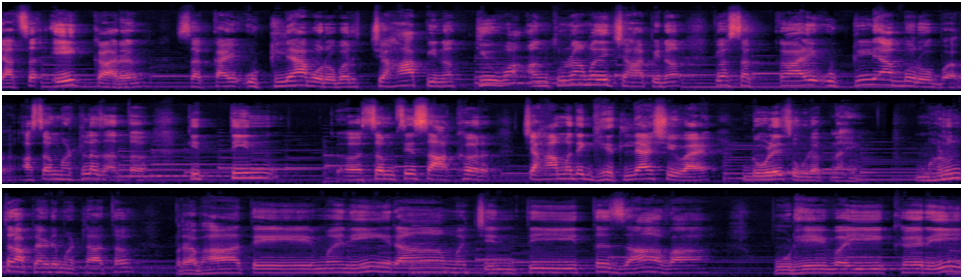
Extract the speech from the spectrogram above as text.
याचं एक कारण सकाळी उठल्याबरोबर चहा पिणं किंवा अंथरुणामध्ये चहा पिणं किंवा सकाळी उठल्याबरोबर असं म्हटलं जातं की तीन चमचे साखर चहामध्ये घेतल्याशिवाय डोळेच उघडत नाही. म्हणून तर आपल्याकडे म्हटलं जातं प्रभाते मनी राम चिंतित जावा पुढे वैखरी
